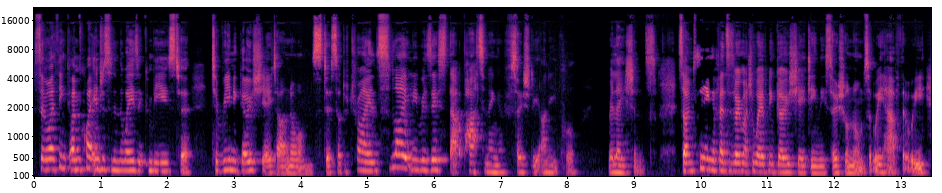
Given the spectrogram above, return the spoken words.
so i think i'm quite interested in the ways it can be used to to renegotiate our norms, to sort of try and slightly resist that patterning of socially unequal relations. So I'm seeing offence as very much a way of negotiating these social norms that we have that we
